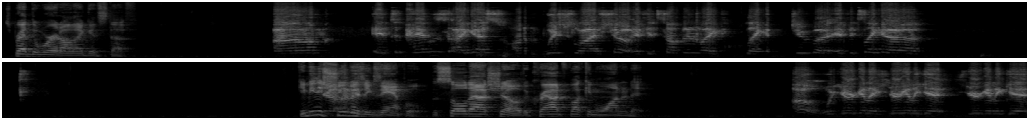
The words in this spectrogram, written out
spread the word, all that good stuff? It depends, I guess, on which live show. If it's something like like a Juba, if it's like a Give me the Yeah, I Schubas example. The sold out show. The crowd fucking wanted it. oh, well, you're gonna you're gonna get you're gonna get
